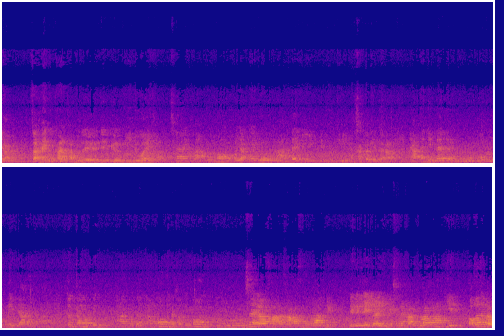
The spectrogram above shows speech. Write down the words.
อยากจะให้ทุกท่านทำดูแลเด็กเรื่องนี้ด้วยครับ ใช่ค่ะผู้ปกครองก็อยากให้ลูกหลานได้ดีเป็นคนเก่งนะคะ ก็เลยแบบอยากให้เด็กได้เรียนรู้บวกลบเลขได้นะคะจนกลายมาเป็นทางกดดันทางอ้อมเลยนะคะพี่ต้นอืมใช่แล้วค่ะนะคะถ้าสมมติว่าเด็กเด็กเล็กๆเลยอย่างเงี้ยใช่ไหมคะรู้ว่าเขาทำผิดเขาก็จะแบบ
